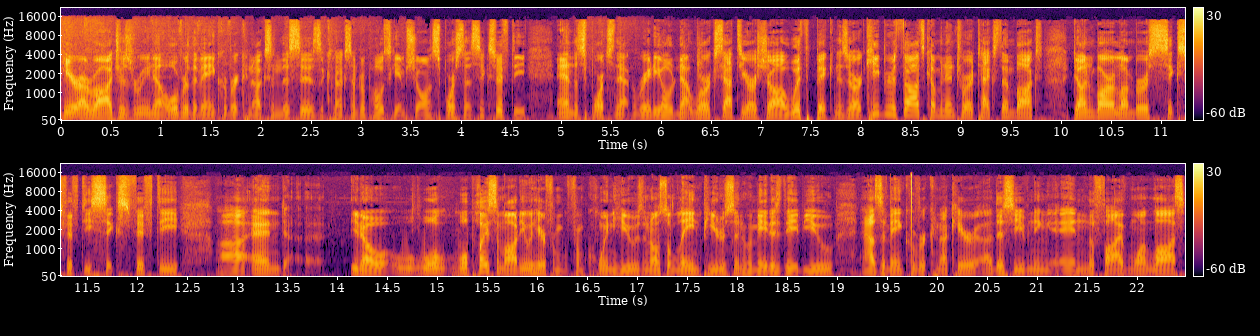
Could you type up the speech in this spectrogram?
here at Rogers Arena over the Vancouver Canucks. And this is the Canucks Central postgame show on Sportsnet 650 and the Sportsnet Radio Network. Satiar Shah with Bik Nizzar. Keep your thoughts coming into our text inbox. Dunbar Lumber 650 650. Uh, and. Uh, you know, we'll we'll play some audio here from, from Quinn Hughes and also Lane Pederson, who made his debut as a Vancouver Canuck here uh, this evening in the 5 1 loss.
